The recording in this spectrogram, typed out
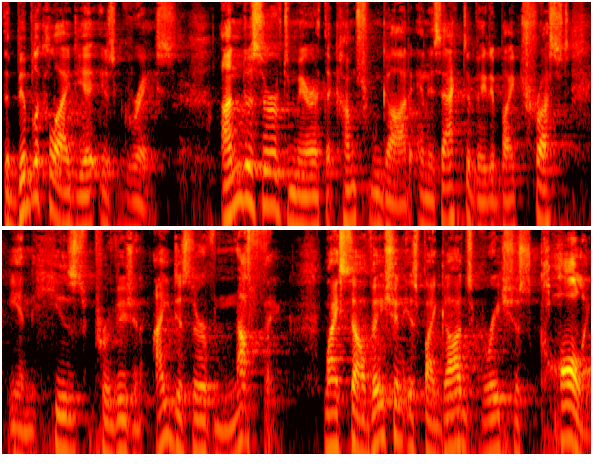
The biblical idea is grace, undeserved merit that comes from God and is activated by trust in His provision. I deserve nothing. My salvation is by God's gracious calling.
